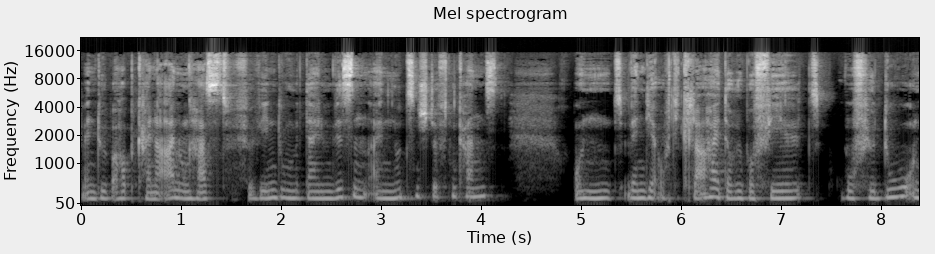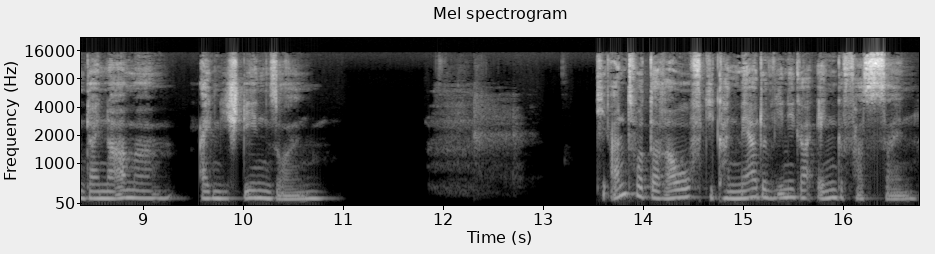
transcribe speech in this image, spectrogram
wenn du überhaupt keine Ahnung hast, für wen du mit deinem Wissen einen Nutzen stiften kannst und wenn dir auch die Klarheit darüber fehlt, wofür du und dein Name eigentlich stehen sollen? Die Antwort darauf, die kann mehr oder weniger eng gefasst sein.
